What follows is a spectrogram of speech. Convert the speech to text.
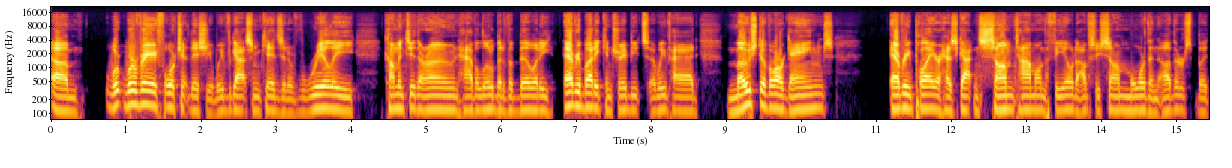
um, we're, we're, very fortunate this year. We've got some kids that have really come into their own, have a little bit of ability. Everybody contributes. We've had most of our games. Every player has gotten some time on the field. Obviously, some more than others, but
